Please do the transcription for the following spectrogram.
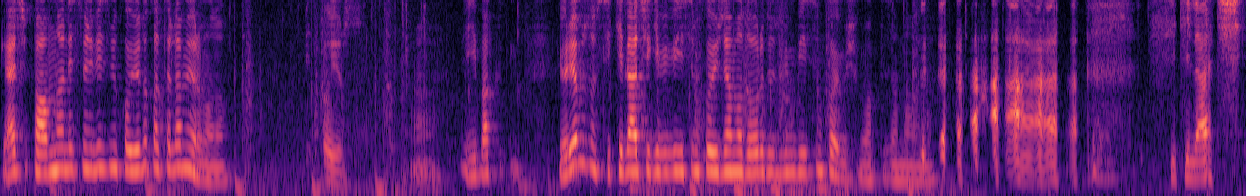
Gerçi Pamların ismini biz mi koyuyorduk hatırlamıyorum onu. Biz koyuyoruz. İyi bak. Görüyor musun? Skilaçı gibi bir isim koyacağıma doğru düzgün bir isim koymuşum vakti zamanında. Sikilaç.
